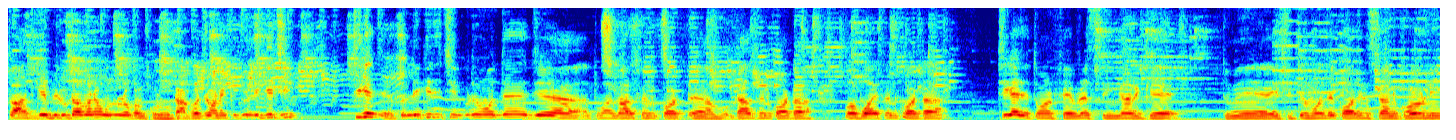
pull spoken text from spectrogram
তো আজকের ভিডিওটা মানে অন্যরকম করব। কাগজে অনেক কিছু লিখেছি, ঠিক আছে? তো লিখেছি চিরকুটের মধ্যে যে, তোমার গার্লফ্রেন্ড কট গার্লফ্রেন্ড কটা বা বয়ফ্রেন্ড কটা, ঠিক আছে? তোমার ফেভারিট সিঙ্গারকে তুমি এই শীতের মধ্যে কদিন স্নান করনি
